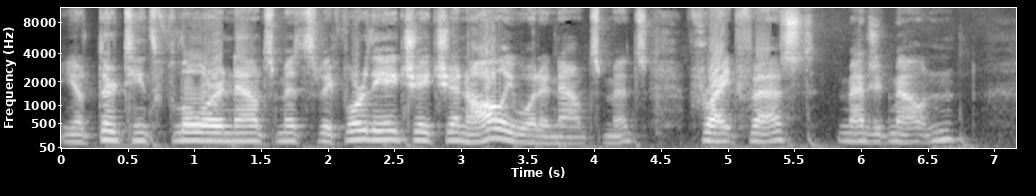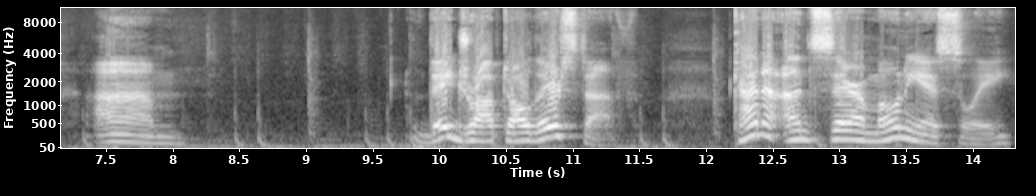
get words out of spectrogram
you know 13th floor announcements, before the HHN Hollywood announcements, Fright Fest, Magic Mountain, um, they dropped all their stuff, kind of unceremoniously,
